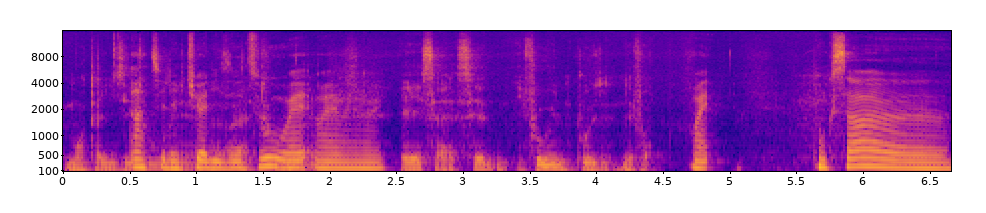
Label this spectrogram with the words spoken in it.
mentaliser Intellectualiser tout. tout, ouais, ouais, ouais, Et ça, il faut une pause, des fois. Ouais. Donc ça.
